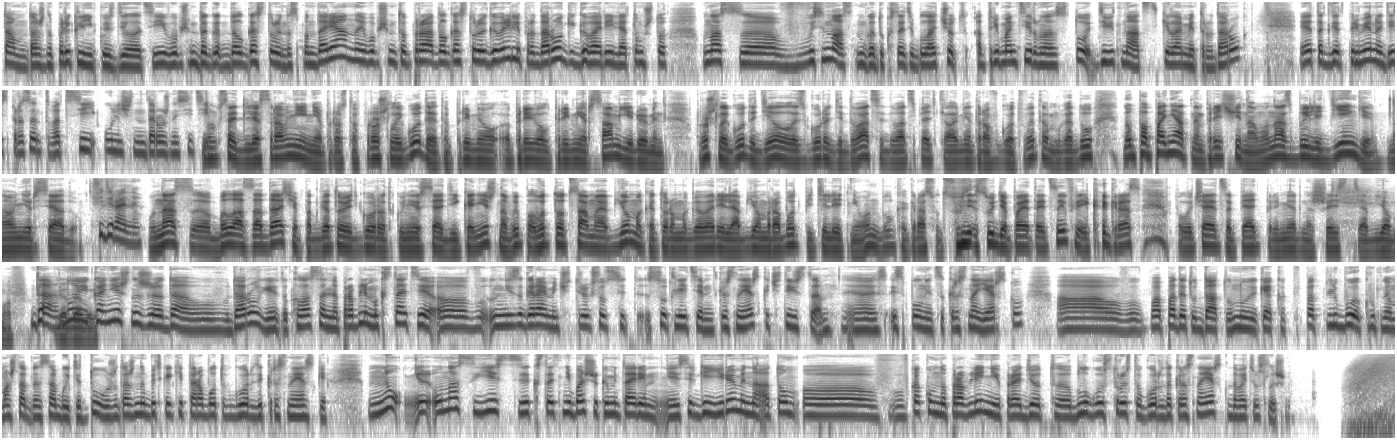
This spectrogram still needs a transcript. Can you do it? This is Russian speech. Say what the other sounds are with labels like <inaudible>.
там должны поликлинику сделать, и, в общем, долгострой на Спандаряна, и, в общем-то, про долгострой говорили, про дороги говорили, о том, что у нас э, в 2018 году, кстати, был отчет, отремонтировано 119 километров дорог. Это где-то примерно 10% от всей улично-дорожной сети. Ну, кстати, для сравнения, просто в прошлые годы, это примел, привел пример сам Еремин, в прошлые годы делалось в городе 20-25 километров в год. В этом году, ну, по понятным причинам, у нас были деньги на универсиаду, Федеральные. у нас э, была задача подготовить город к универсиаде, и, конечно, выпал вот тот самый объем, о котором мы говорили, объем работ пятилетний, он был как раз, вот судя, судя по этой цифре, <laughs> как раз получается 5, примерно 6 объемов. Да, ну и, годовых. конечно же, да, в дороге это колоссальная проблема. Кстати, э, не за горами 400-летие Красноярска, 400 э, исполнится Красноярску. А под эту дату, ну и как под любое крупное масштабное событие, тоже должны быть какие-то работы в городе Красноярске. Ну, э, у нас есть, кстати, небольшой комментарий Сергея Еремина о том, в каком направлении пройдет благоустройство города Красноярска. Давайте услышим.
